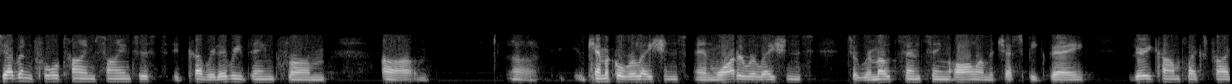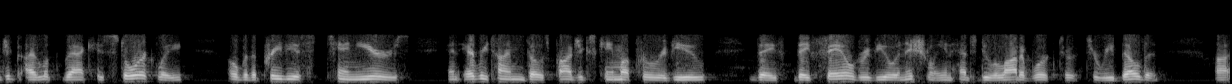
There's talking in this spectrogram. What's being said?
seven full-time scientists. It covered everything from um, uh, chemical relations and water relations to remote sensing, all on the Chesapeake Bay. Very complex project. I look back historically over the previous 10 years, and every time those projects came up for review, they they failed review initially and had to do a lot of work to to rebuild it. Uh,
